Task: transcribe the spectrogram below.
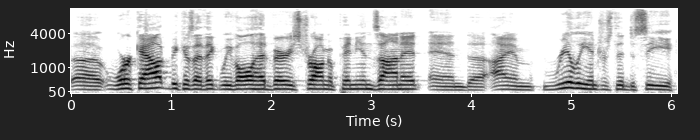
uh, work out because I think we've all had very strong opinions on it, and uh, I am really interested to see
